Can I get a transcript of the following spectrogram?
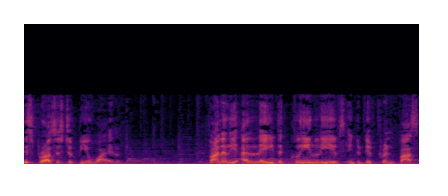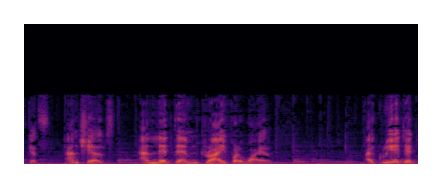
This process took me a while. Finally, I laid the clean leaves into different baskets and shelves and let them dry for a while. I created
